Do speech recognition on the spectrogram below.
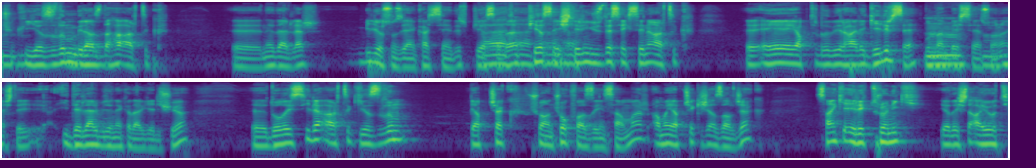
Çünkü yazılım biraz daha artık e, ne derler? Biliyorsunuz yani kaç senedir piyasada. Evet, evet, Piyasa evet, işlerin yüzde sekseni artık e, yaptırdığı bir hale gelirse bundan 5 sene sonra işte ideler bile ne kadar gelişiyor. E, dolayısıyla artık yazılım yapacak şu an çok fazla insan var ama yapacak iş azalacak. Sanki elektronik ya da işte IoT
